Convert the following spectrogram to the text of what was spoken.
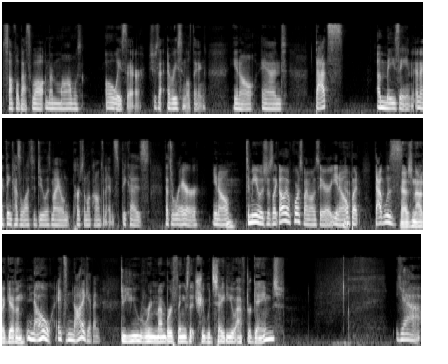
softball, basketball, and my mom was always there. She was at every single thing, you know, and that's amazing. And I think has a lot to do with my own personal confidence because that's rare, you know. Mm. To me, it was just like, oh, of course my mom's here, you know, but that was That's not a given. no, it's not a given. Do you remember things that she would say to you after games? Yeah.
